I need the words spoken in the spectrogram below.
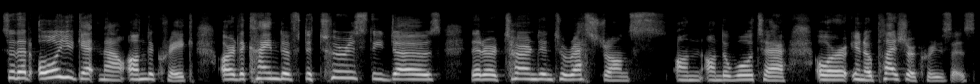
so that all you get now on the creek are the kind of the touristy dhows that are turned into restaurants on on the water or you know pleasure cruises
